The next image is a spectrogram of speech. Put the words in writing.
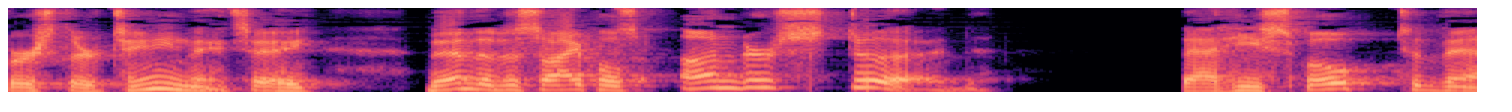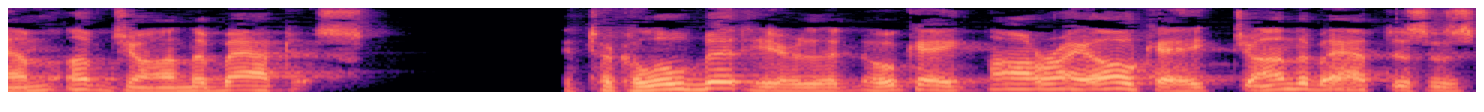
Verse 13, they say, then the disciples understood that he spoke to them of John the Baptist. It took a little bit here that, okay, all right, okay, John the Baptist is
